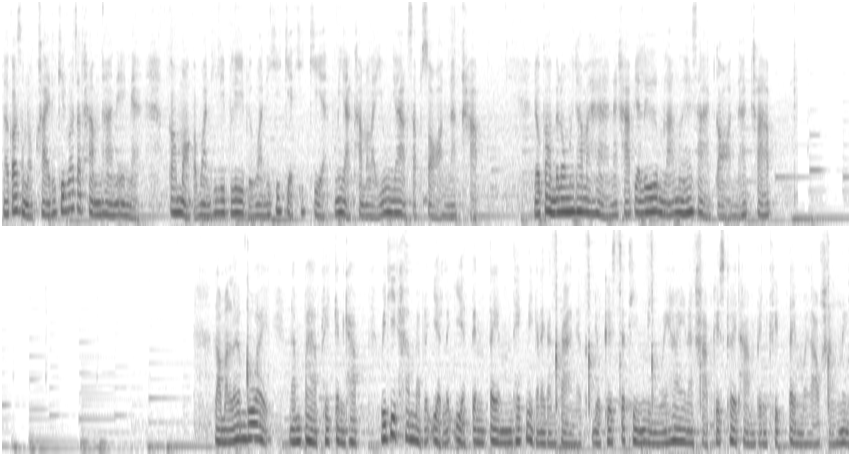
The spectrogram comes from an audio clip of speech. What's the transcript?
แล้วก็สำหรับใครที่คิดว่าจะทำทานเองเนี่ย ก็เหมาะกับวันที่รีบๆหรือวันที่ขี้เกียจขี้เกียจไม่อยากทำอะไรยุ่งยากซับซ้อนนะครับ เดี๋ยวก่อนไปลงมือทำอาหารนะครับ อย่าลืมล้างมือให้สะอาดก่อนนะครับ เรามาเริ่มด้วยน้ำปลาพริกกันครับ วิธีทำแบบละเอียดละเอียดเต็มๆเทคนิคอะไรต่างๆเนี่ยเดี๋ยวคริสจะทิ้งลิงก์ไว้ให้นะครับคริสเคยทำเป็นคลิปเต็มไว้แล้วครั้งหนึ่ง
